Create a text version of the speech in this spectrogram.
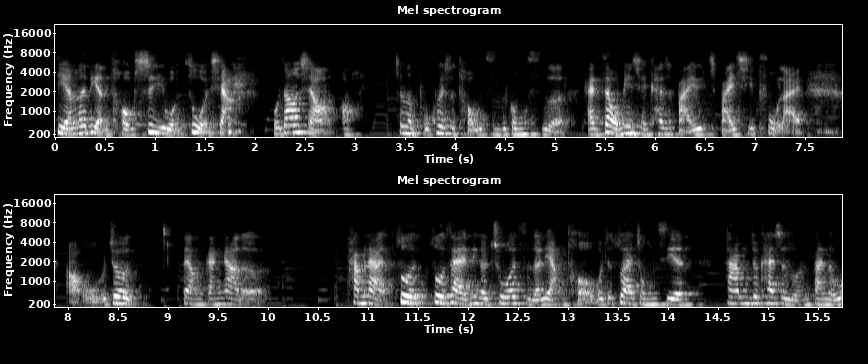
点了点头示意我坐下。我当时想哦，真的不愧是投资公司，还在我面前开始摆摆起谱来，啊，我就非常尴尬的，他们俩坐坐在那个桌子的两头，我就坐在中间，他们就开始轮番的问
